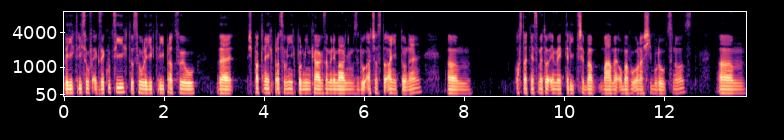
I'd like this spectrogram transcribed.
lidi, kteří jsou v exekucích, to jsou lidi, kteří pracují ve špatných pracovních podmínkách za minimální mzdu a často ani to ne. Um, ostatně jsme to i my, který třeba máme obavu o naší budoucnost. Um,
